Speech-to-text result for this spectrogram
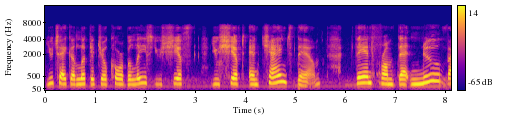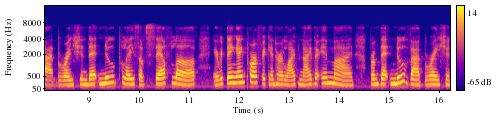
you take a look at your core beliefs, you shift you shift and change them then from that new vibration, that new place of self love, everything ain't perfect in her life, neither in mine. From that new vibration,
